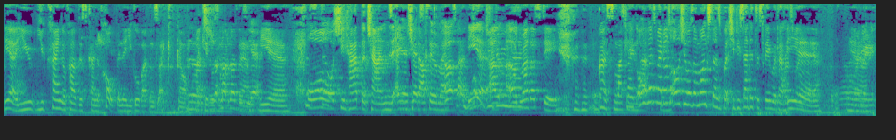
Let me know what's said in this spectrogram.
yeah, you you kind of have this kind of hope, and then you go back and it's like, no, my kid wasn't not- one not of this year. Yeah, Or she had the chance and And she said, "I'll stay with my Uh, husband." yeah, I, I'd rather stay. I'm gonna smack like, him. oh, where's my daughter? Oh, she was amongst us, but she decided to stay with her husband. yeah, yeah. Right.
